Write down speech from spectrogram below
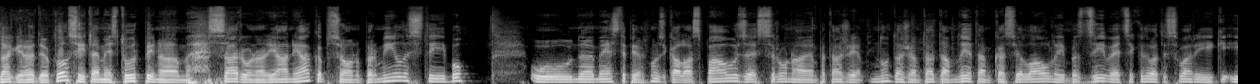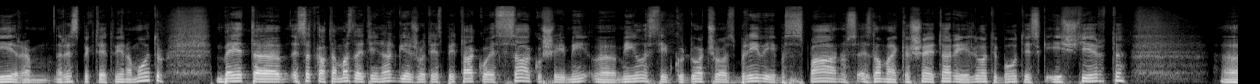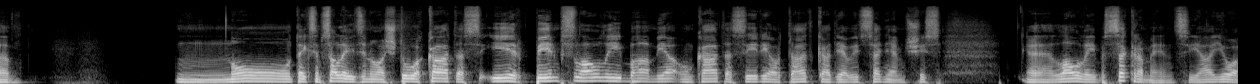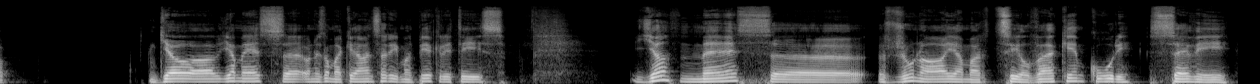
Darbie radioklausītāji, mēs turpinām sarunu ar Jānu Jākapsonu par mīlestību. Un eh, mēs te pirms muzikālās pauzes runājam par dažiem, nu, dažām tādām lietām, kas ir laulības dzīvē, cik ļoti svarīgi ir um, respektēt vienam otru. Bet uh, es atkal tā mazliet atgriežoties pie tā, ko es sāku šī mī, uh, mīlestība, kur dod šos brīvības spārnus, es domāju, ka šeit arī ļoti būtiski izšķirta. Uh, Mm, nu, teiksim, salīdzinoši to, kā tas ir pirms laulībām, ja, un kā tas ir jau tad, kad jau ir saņemts šis e, laulības sakraments, ja, jo, ja, ja mēs, un es domāju, ka Jānis arī man piekritīs, ja mēs e, runājam ar cilvēkiem, kuri sevī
